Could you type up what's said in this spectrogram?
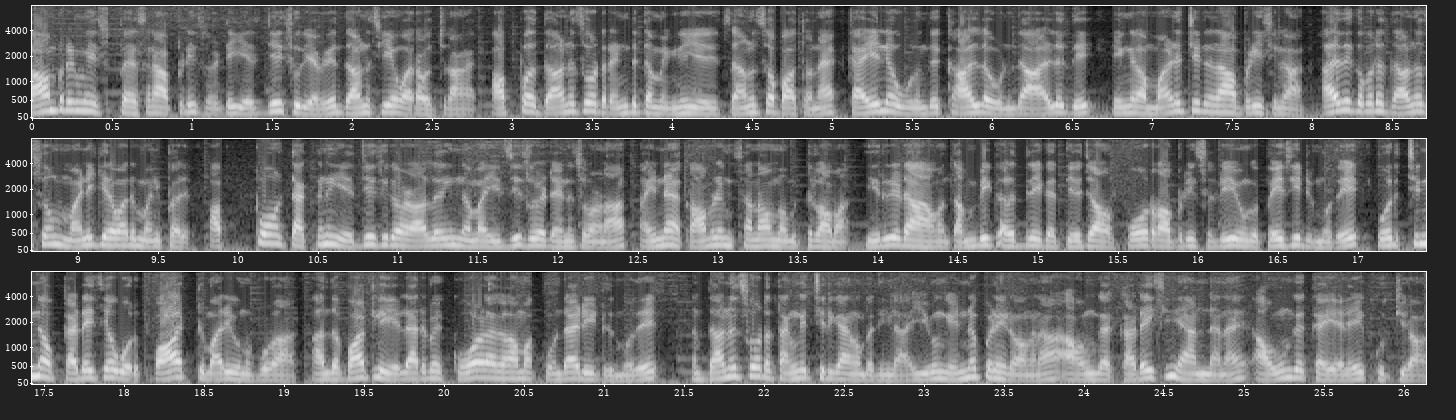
காம்ப்ரமைஸ் பேசுறேன் அப்படின்னு சொல்லிட்டு எஸ் ஜே சூர்யாவையும் தனுஷையும் வர வச்சுறாங்க அப்போ தனுஷோட ரெண்டு தம்பிங்க தனுஷை பார்த்தோன்னே கையில விழுந்து காலில் விழுந்து அழுது எங்களை மன்னிச்சிடலாம் அப்படின்னு சொன்னாங்க அதுக்கப்புறம் தனுஷும் மன்னிக்கிற மாதிரி மன்னிப்பாரு. அப்போ டக்குன்னு எஸ் ஜே சூர்யோட நம்ம எஸ் ஜே சூரியோட என்ன சொல்லலாம் என்ன காம்ப்ரமைஸ் ஆனால் அவன் விட்டுலாமா இருடா அவன் தம்பி கழுத்திலே கத்தி வச்சு அவன் போடுறான் அப்படின்னு சொல்லி இவங்க பேசிட்டு இருக்கும்போது ஒரு சின்ன கடைசியா ஒரு பாட்டு மாதிரி ஒன்று போடுவாங்க. அந்த பாட்டுல எல்லாருமே கோலாகலமா கொண்டாடிட்டு இருக்கும்போது தனுஷோட தங்கச்சி இருக்காங்க பாத்தீங்களா? இவங்க என்ன பண்ணிடுவாங்கன்னா அவங்க கடைசி அண்ணனை அவங்க கையிலேயே குத்திடுவாங்க.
